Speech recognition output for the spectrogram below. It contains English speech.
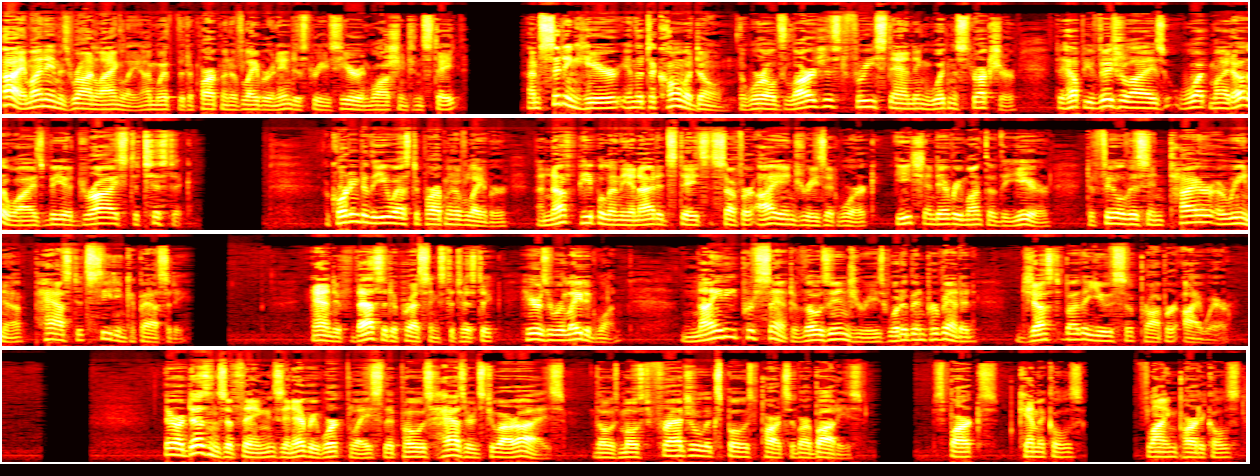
Hi, my name is Ron Langley. I'm with the Department of Labor and Industries here in Washington State. I'm sitting here in the Tacoma Dome, the world's largest freestanding wooden structure, to help you visualize what might otherwise be a dry statistic. According to the U.S. Department of Labor, enough people in the United States suffer eye injuries at work each and every month of the year to fill this entire arena past its seating capacity. And if that's a depressing statistic, here's a related one. 90% of those injuries would have been prevented just by the use of proper eyewear. There are dozens of things in every workplace that pose hazards to our eyes, those most fragile exposed parts of our bodies. Sparks, chemicals, flying particles,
